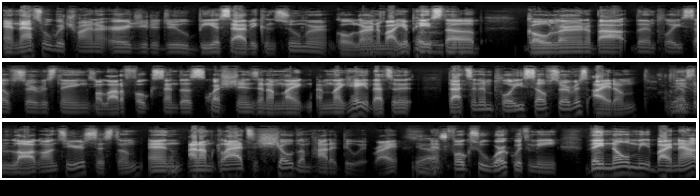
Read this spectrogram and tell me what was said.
And that's what we're trying to urge you to do. Be a savvy consumer. Go learn about your pay mm-hmm. stub. Go learn about the employee self-service things. A lot of folks send us questions, and I'm like, I'm like, hey, that's a that's an employee self-service item. Please yep. log onto your system, and yep. and I'm glad to show them how to do it. Right. Yeah. And folks who work with me, they know me by now.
